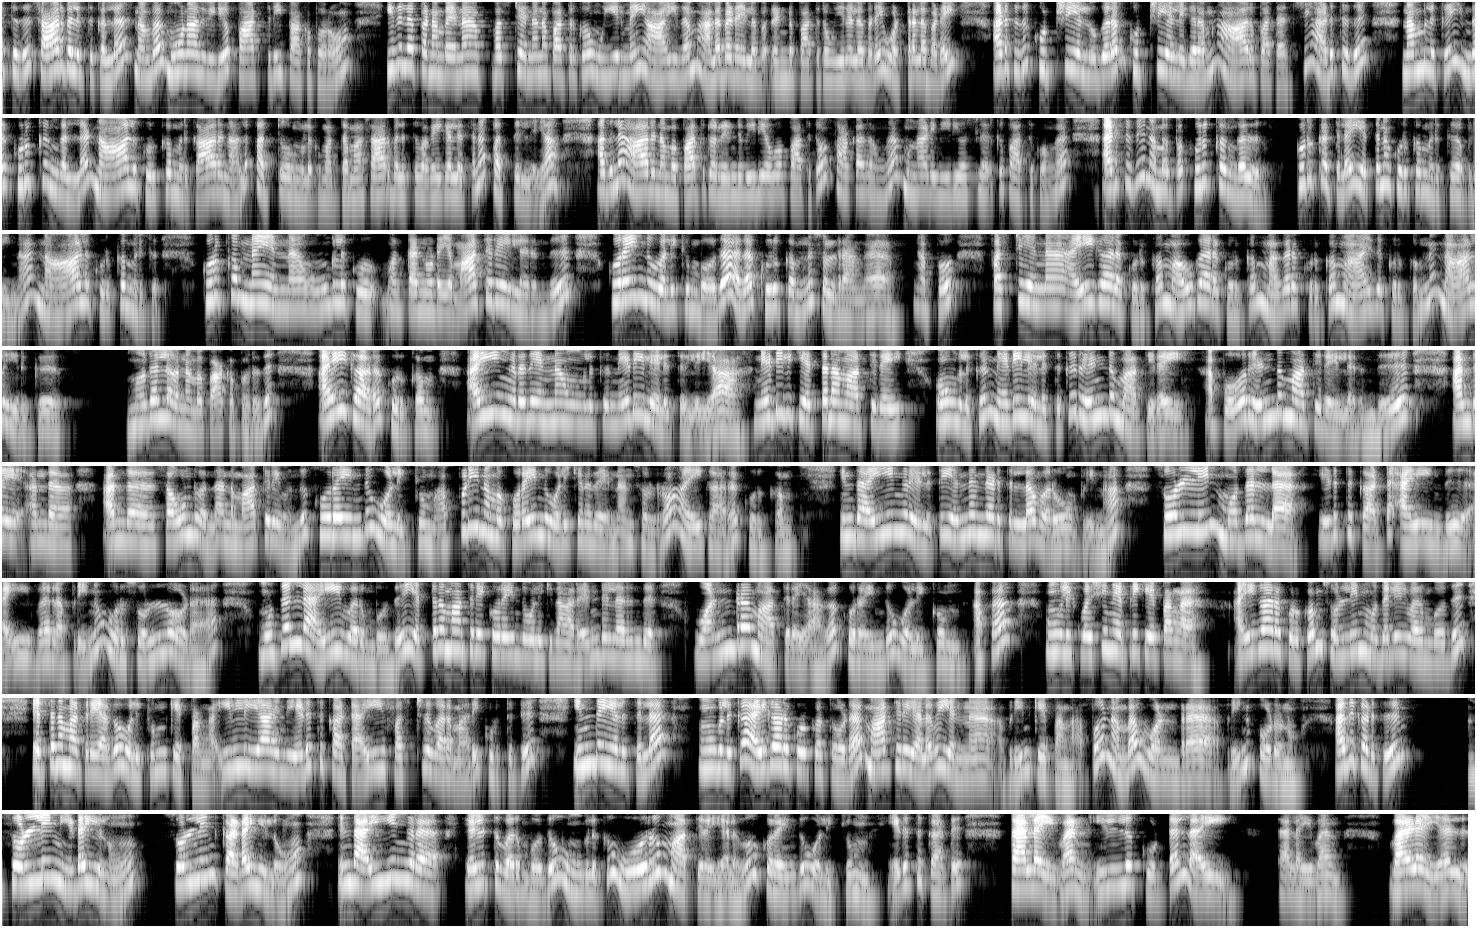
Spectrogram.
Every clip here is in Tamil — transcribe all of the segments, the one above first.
அடுத்தது சார்பெழுத்துக்களில் நம்ம மூணாவது வீடியோ பார்ட் த்ரீ பார்க்க போகிறோம் இதில் இப்போ நம்ம என்ன ஃபஸ்ட்டு என்னென்ன பார்த்துருக்கோம்? உயிர்மை ஆயுதம் அளபடையில் ரெண்டு பார்த்துட்டோம். உயிரலபடை ஒற்றலபடை. அடுத்தது குற்றியல் உகரம் குற்றியல் லிகரம்னு ஆறு பார்த்தாச்சு. அடுத்தது நம்மளுக்கு இந்த குறுக்கங்களில் நாலு குறுக்கம் இருக்குது ஆறு நாலு பத்து உங்களுக்கு மொத்தமாக சார்பெழுத்து வகைகள் எத்தனை? பத்து இல்லையா? அதில் ஆறு நம்ம பார்த்துட்டோம். ரெண்டு வீடியோவாக பார்த்துட்டோம். பார்க்காதவங்க முன்னாடி வீடியோஸில் இருக்குது பார்த்துக்கோங்க. அடுத்தது நம்ம இப்போ குறுக்கங்கள். குறுக்கத்தில் எத்தனை குறுக்கம் இருக்குது அப்படின்னா நாலு குறுக்கம் இருக்குது குறுக்கம்னா என்ன? உங்களுக்கு தன்னுடைய மாத்திரையிலிருந்து குறைந்து வலிக்கும் போது அதை குறுக்கம்னு சொல்கிறாங்க அப்போது ஃபஸ்ட்டு என்ன? ஐகார குறுக்கம் ஔகார குறுக்கம் மகர குறுக்கம் ஆயுத குறுக்கம்னு நாலு இருக்குது முதல்ல நம்ம பார்க்க போகிறது ஐகார குறுக்கம். ஐங்கிறது என்ன? உங்களுக்கு நெடில் எழுத்து இல்லையா? நெடிலுக்கு எத்தனை மாத்திரை? உங்களுக்கு நெடில் எழுத்துக்கு ரெண்டு மாத்திரை. அப்போது ரெண்டு மாத்திரையிலிருந்து அந்த அந்த அந்த சவுண்டு வந்து அந்த மாத்திரை வந்து குறைந்து ஒழிக்கும் அப்படி நம்ம குறைந்து ஒழிக்கிறத என்னன்னு சொல்கிறோம் ஐகார குறுக்கம். இந்த ஐங்கிற எழுத்து எந்தெந்த இடத்துலலாம் வரும் அப்படின்னா சொல்லின் முதல்ல எடுத்துக்காட்டு ஐந்து ஐவர் அப்படின்னு ஒரு சொல் சொல்லோட முதல்ல ஐ வரும்போது எத்தனை மாத்திரை குறைந்து ஒழிக்குதான் ரெண்டுல இருந்து ஒன்றரை மாத்திரையாக குறைந்து ஒழிக்கும் அப்ப உங்களுக்கு கொஷின் எப்படி கேட்பாங்க? ஐகார குறுக்கம் சொல்லின் முதலில் வரும்போது எத்தனை மாத்திரையாக ஒழிக்கும் கேட்பாங்க. இல்லையா? இந்த எடுத்துக்காட்டு ஐ ஃபஸ்ட்டு வர மாதிரி கொடுத்துட்டு இந்த எழுத்துல உங்களுக்கு ஐகார குறுக்கத்தோட மாத்திரை அளவு என்ன அப்படின்னு கேட்பாங்க. அப்போ நம்ம ஒன்றரை அப்படின்னு போடணும். அதுக்கடுத்து சொல்லின் இடையிலும் சொல்லின் கடையிலும் இந்த ஐங்கிற எழுத்து வரும்போது உங்களுக்கு ஒரு மாத்திரை அளவு குறைந்து ஒழிக்கும் எடுத்துக்காட்டு தலைவன் இல்லு கூட்டல் ஐ. தலைவன் வளையல்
